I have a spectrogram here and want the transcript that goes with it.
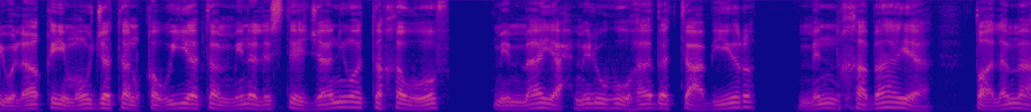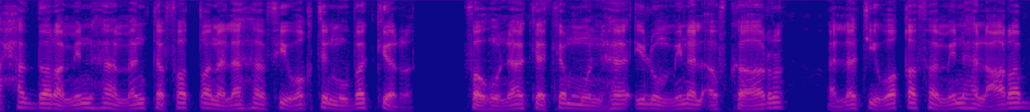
يلاقي موجة قوية من الاستهجان والتخوف مما يحمله هذا التعبير من خبايا طالما حذر منها من تفطن لها في وقت مبكر. فهناك كم هائل من الأفكار التي وقف منها العرب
